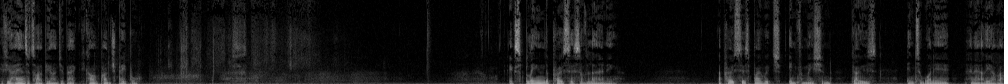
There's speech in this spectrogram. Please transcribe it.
If your hands are tied behind your back, you can't punch people. Explain the process of learning. A process by which information goes into one ear and out of the other.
